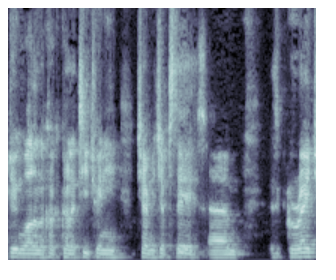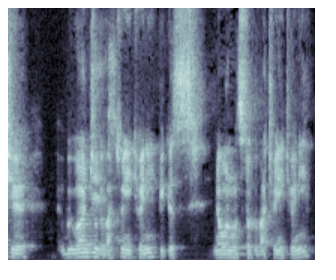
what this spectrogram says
doing well in the Coca-Cola T20 Championships there. Yes. Um, it's a great year. We won't talk yes. about 2020 because no one wants to talk about 2020.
